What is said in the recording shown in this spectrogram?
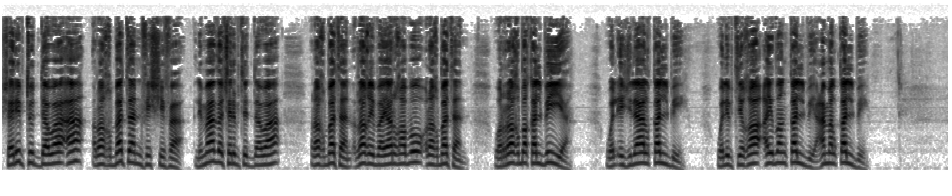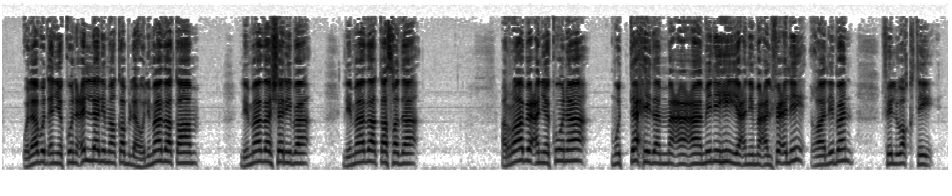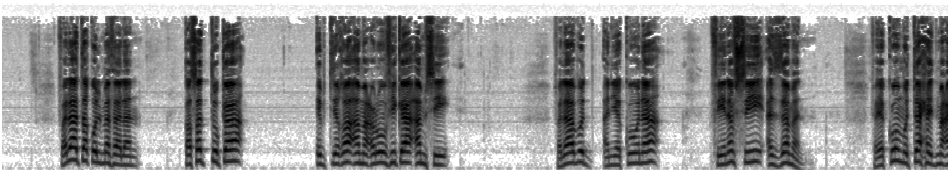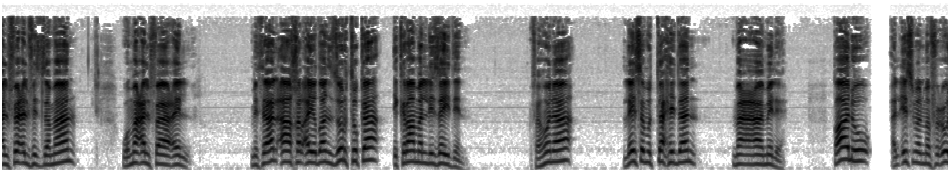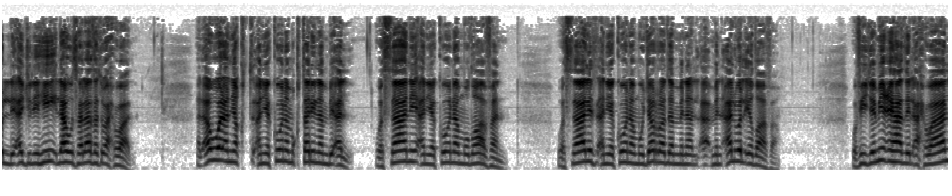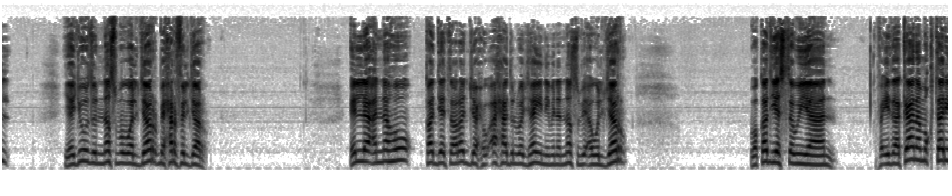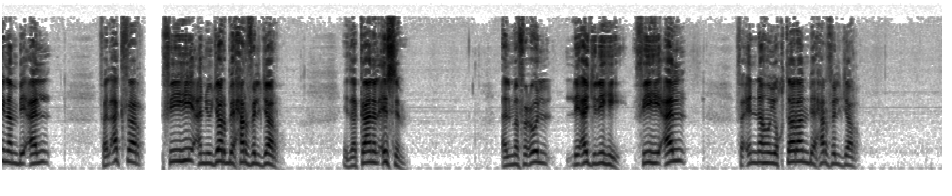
شربت الدواء رغبة في الشفاء، لماذا شربت الدواء؟ رغبة، رغب يرغب رغبة، والرغبة قلبية، والإجلال قلبي، والابتغاء أيضا قلبي، عمل قلبي. ولا بد أن يكون عله لما قبله، لماذا قام؟ لماذا شرب؟ لماذا قصد؟ الرابع أن يكون متحدا مع عامله يعني مع الفعل غالبا في الوقت فلا تقل مثلا قصدتك ابتغاء معروفك امس فلا بد أن يكون في نفس الزمن فيكون متحد مع الفعل في الزمان ومع الفاعل. مثال آخر أيضا زرتك إكراما لزيد. فهنا ليس متحدا مع عامله. قالوا الاسم المفعول لأجله له ثلاثة أحوال. الأول أن أن يكون مقترنا بأل والثاني أن يكون مضافا والثالث أن يكون مجردا من من أل والإضافة. وفي جميع هذه الأحوال يجوز النصب والجر بحرف الجر. إلا أنه قد يترجح أحد الوجهين من النصب أو الجر وقد يستويان. فإذا كان مقترنا بأل فالأكثر فيه أن يجر بحرف الجر. إذا كان الاسم المفعول لأجله فيه أل فإنه يقترن بحرف الجر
